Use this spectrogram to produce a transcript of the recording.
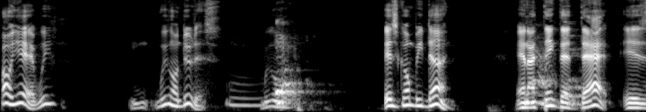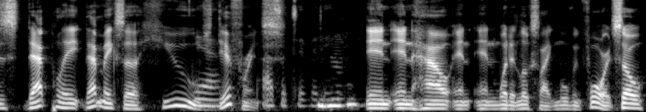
"Oh yeah, we we're going to do this. Mm. We going to it's going to be done." And I think that that is that play that makes a huge Yeah. difference Positivity. in in how and and what it looks like moving forward. So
